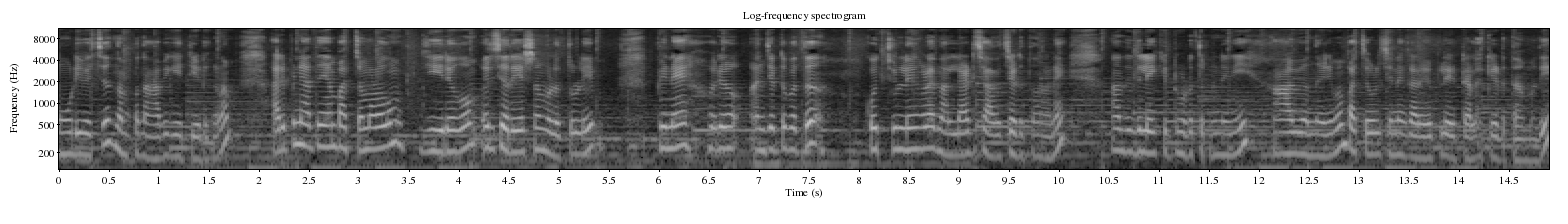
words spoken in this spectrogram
മൂടി വെച്ച് നമുക്ക് നാവി കയറ്റിയെടുക്കണം. അരപ്പിനകത്ത് ഞാൻ പച്ചമുളകും ജീരകവും ഒരു ചെറിയ കഷ്ണം വെളുത്തുള്ളിയും പിന്നെ ഒരു അഞ്ചെട്ട് പത്ത് കൊച്ചുള്ളിയും കൂടെ നല്ലതായിട്ട് ചതച്ചെടുത്തതാണ്. അത് ഇതിലേക്ക് ഇട്ട് കൊടുത്തിട്ടുണ്ട്. ഇനി ആവി വന്നു കഴിയുമ്പോൾ പച്ച വെളിച്ചെണ്ണയും കറിവേപ്പില ഇട്ട് ഇളക്കി എടുത്താൽ മതി.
